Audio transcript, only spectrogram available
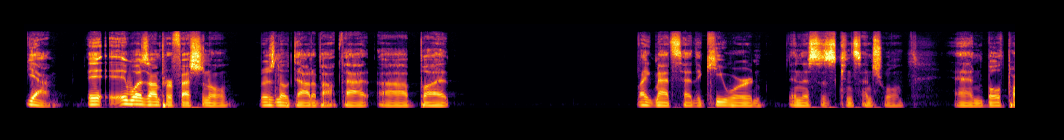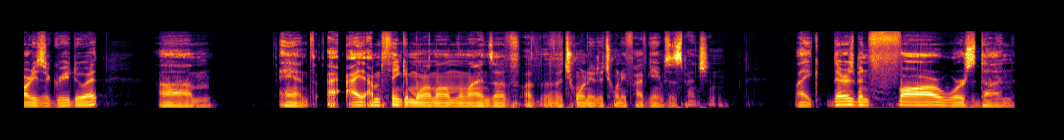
yeah, it, it was unprofessional. There's no doubt about that. Uh, but like Matt said, the key word in this is consensual, and both parties agreed to it. Um, and I, I'm thinking more along the lines of, of the 20 to 25 game suspension. Like there's been far worse done,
